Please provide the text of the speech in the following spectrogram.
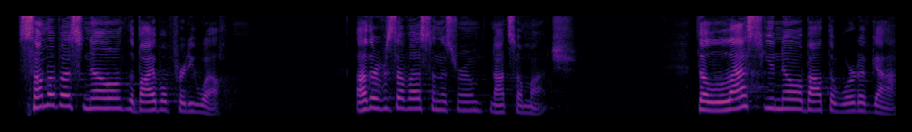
Some of us know the Bible pretty well, others of us in this room, not so much. The less you know about the Word of God,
